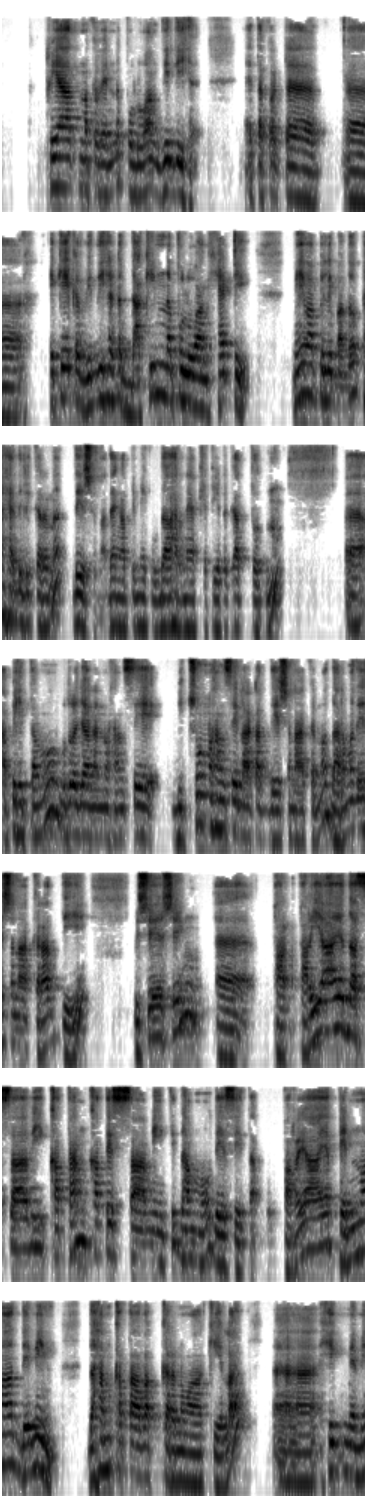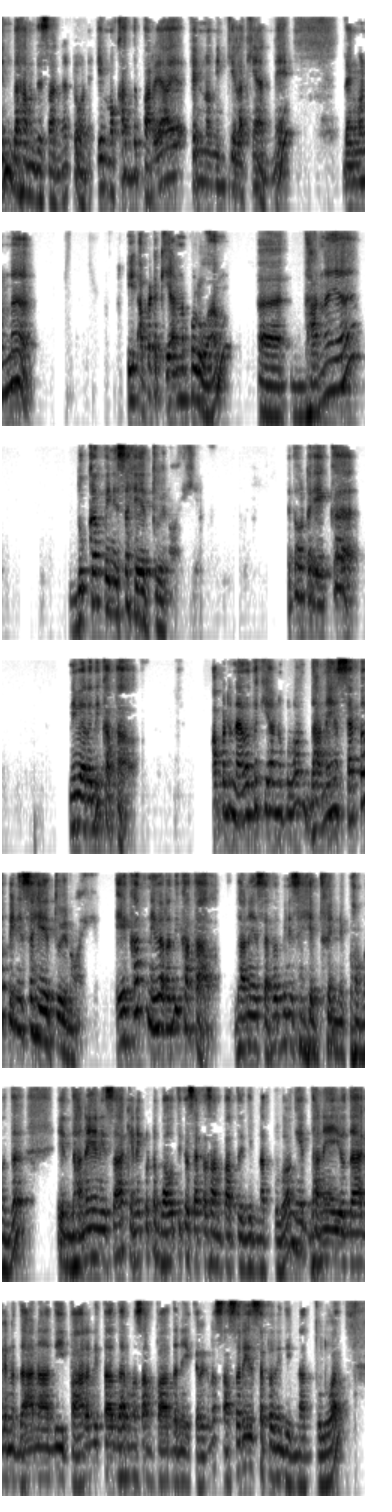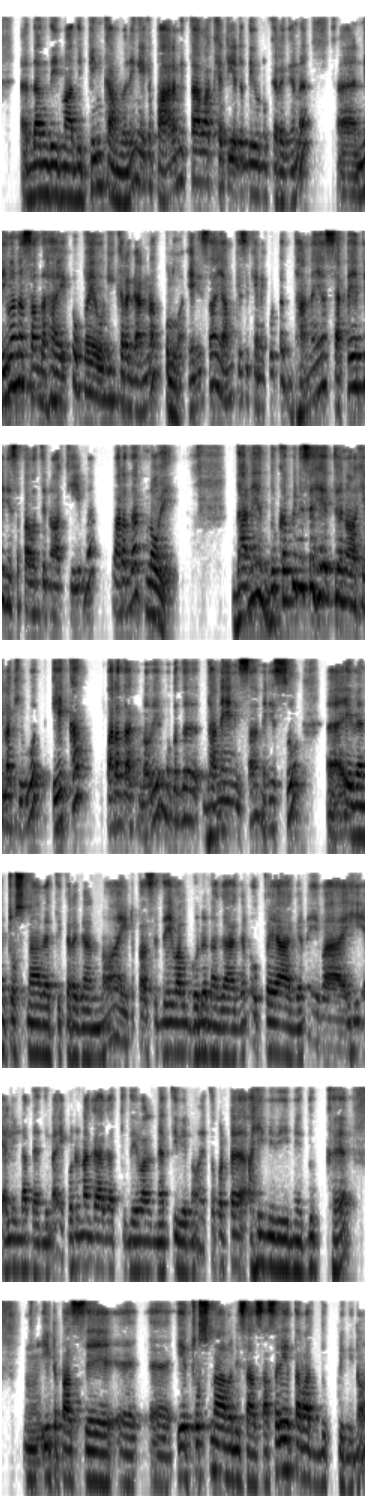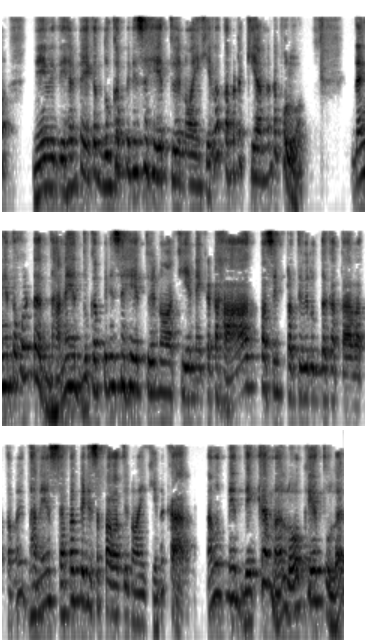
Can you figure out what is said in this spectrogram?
ක්‍රියාත්මක වෙන්න පුළුවන් විදිහ. එතකොට එක එක විදිහට දකින්න පුළුවන් හැටි මේවා පිළිබඳව පැහැදිලි කරන දේශනා. දැන් අපි මේක උදාහරණයක් හැටියට ගත්තොත් අපි හිතමු බුදුරජාණන් වහන්සේ භික්ෂුන් වහන්සේලාටත් දේශනා කරනවා ධර්ම දේශනා කරද්දී විශේෂයෙන් පරයාය දස්සාවි කතං කතෙස්සාමීති ධම්මෝ දේසේතබ්බෝ පරයාය පෙන්වා දෙමින් දහම් කතාවක් කරනවා කියලා හික්මෙමින් දහම් දෙසන්නට ඕනේ. ඒ මොකද්ද පරයාය පෙන්වමින් කියලා කියන්නේ? දැන් ඔන්න අපිට කියන්න පුළුවන් ධනය දුක පිණිස හේතු වෙනවා කියලා. එතකොට ඒක නිවැරදි කතාවක්. අපිට නැවත කියන්න පුළුවන් ධනය සැප පිණිස හේතු වෙනවා ඒකත් නිවැරදි කතාවක්. ධනය සැප පිණිස හේතු වෙන්නේ කොහොමද? ඒ ධනය නිසා කෙනෙකුට භෞතික සැප සම්පත් විඳින්නත් පුළුවන්. ඒ ධනය යොදාගෙන දාන ආදී පාරමිතා ධර්ම සම්පාදනය කරගෙන සසරේ සැප විඳින්නත් පුළුවන්. දන් දීම ආදී පින්කම් වලින් ඒක පාරමිතාවක් හැටියට දියුණු කරගෙන නිවන සඳහා ඒක උපයෝගී කරගන්නත් පුළුවන්. ඒ නිසා යම්කිසි කෙනෙකුට ධනය සැපය පිණිස පවතිනවා කීම වරදක් නොවේ. ධනය දුක පිණිස හේතු වෙනවා කියලා කිව්වොත් ඒකත් වරදක් නොවේ මොකද ධනය නිසා මිනිස්සු ඒවෙන් තෘෂ්ණාව ඇති කරගන්නවා ඊට පස්සේ දේවල් ගොඩ නගාගෙන උපයාගෙන ඒවාෙහි ඇලිලා බැඳිලා ඒ ගොඩ නගාගත්තු දේවල් නැති වෙනවා එතකොට අහිමි වීමේ දුක්ඛය ඊට පස්සේ ඒ තෘෂ්ණාව නිසා සසරේ තවත් දුක් විඳිනවා මේ විදිහට ඒක දුක පිණිස හේතු වෙනවයි කියලා අපිට කියන්නට පුළුවන් දැන් එතකොට ධනය දුක පිණිස හේතු වෙනවා කියන එකට හාත්පසින් ප්‍රතිවිරුද්ධ කතාවක් තමයි ධනය සැප පිණිස පවතිනවායි කියන කාරණය. නමුත් මේ දෙකම ලෝකයේ තුල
